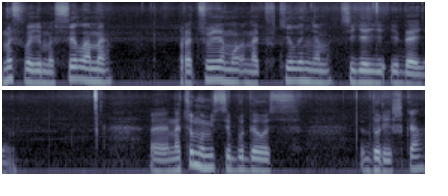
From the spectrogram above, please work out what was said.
ми своїми силами працюємо над втіленням цієї ідеї. Е, На цьому місці буде ось доріжка.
